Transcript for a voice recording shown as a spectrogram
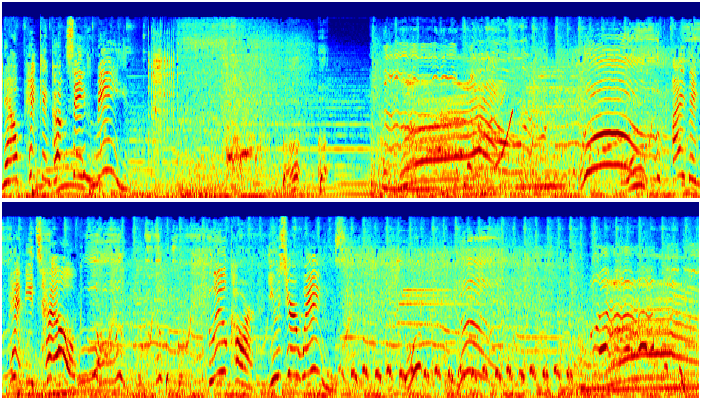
Now Pit can come save me! I think Pit needs help! Blue car, use your wings! Ah!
